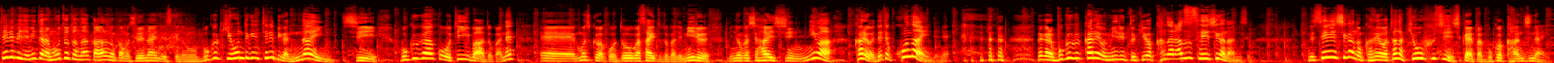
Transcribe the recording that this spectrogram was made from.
テレビで見たらもうちょっとなんかあるのかもしれないんですけども、僕基本的にテレビがないし、僕がこう TVer とかね、えー、もしくはこう動画サイトとかで見る見逃し配信には彼は出てこないんでね。だから僕が彼を見るときは必ず静止画なんですよ。で、静止画の彼はただ恐怖心しかやっぱり僕は感じない。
